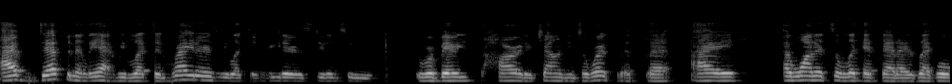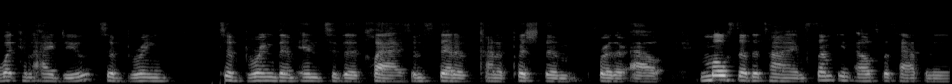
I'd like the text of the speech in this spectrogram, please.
I've definitely had reluctant writers, reluctant readers, students who were very hard and challenging to work with. But I I wanted to look at that as like, well, what can I do to bring to bring them into the class instead of kind of push them further out. Most of the time, something else was happening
